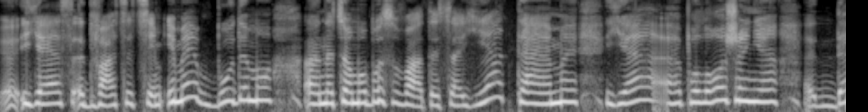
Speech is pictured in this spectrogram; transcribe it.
Е, ЄС 27 і ми будемо е, на цьому базуватися. Є теми, є е, положення, де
